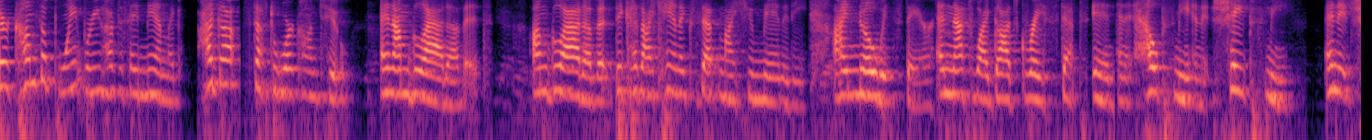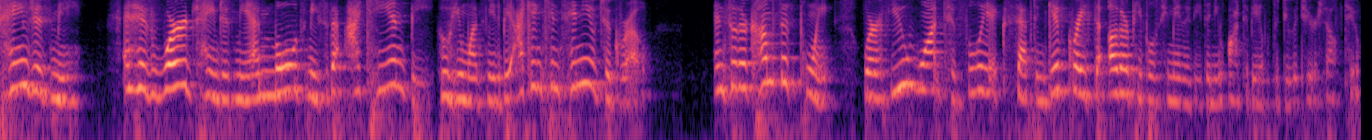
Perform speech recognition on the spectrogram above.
there comes a point where you have to say, man, like, I got stuff to work on too. And I'm glad of it. I'm glad of it because I can't accept my humanity. I know it's there. And that's why God's grace steps in and it helps me and it shapes me and it changes me. And His word changes me and molds me so that I can be who He wants me to be. I can continue to grow. And so there comes this point where if you want to fully accept and give grace to other people's humanity, then you ought to be able to do it to yourself too.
